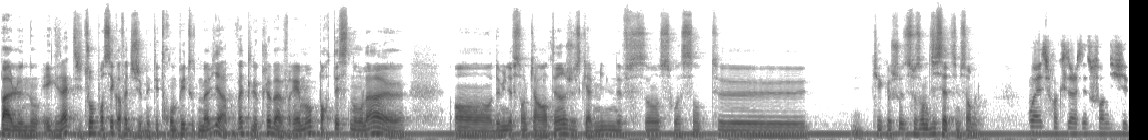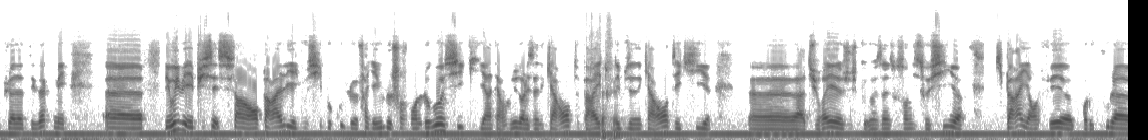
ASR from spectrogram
pas le nom exact j'ai toujours pensé qu'en fait je m'étais trompé toute ma vie. Alors qu'en fait le club a vraiment porté ce nom là en de 1941 jusqu'à 1960 quelque chose, 77 il me semble. Ouais, je crois que c'est dans les années 70, j'ai plus la date exacte, mais, euh, mais oui, mais et puis c'est, en parallèle, il y a eu aussi beaucoup de, enfin, il y a eu le changement de logo aussi qui est intervenu dans les années 40, pareil, tout, début des années 40, et qui euh, a duré jusqu'aux années 70 aussi, qui pareil, en fait, pour le coup là,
